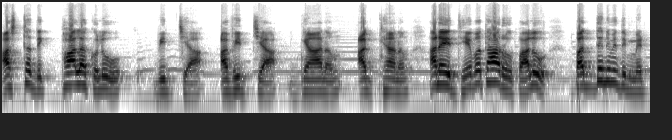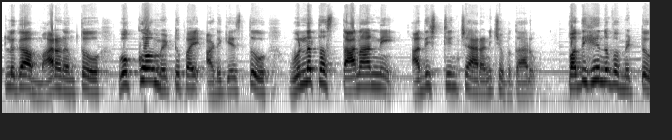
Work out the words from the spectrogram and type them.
అష్టదిక్పాలకులు విద్య అవిద్య జ్ఞానం అజ్ఞానం అనే దేవతారూపాలు పద్దెనిమిది మెట్లుగా మారడంతో ఒక్కో మెట్టుపై అడిగేస్తూ ఉన్నత స్థానాన్ని అధిష్ఠించారని చెబుతారు. పదిహేనవ మెట్టు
